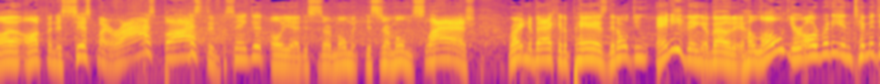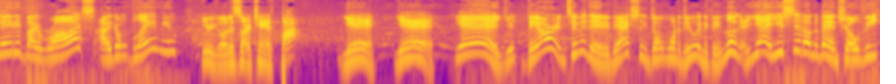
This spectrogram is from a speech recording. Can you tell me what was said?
off an assist by Ross Boston. This ain't good. Oh yeah, this is our moment. This is our moment. Slash right in the back of the pants. They don't do anything about it. Hello, you're already intimidated by Ross. I don't blame you. Here we go. This is our chance. Bop. Yeah, yeah, yeah. You, they are intimidated. They actually don't want to do anything. Look, yeah, you sit on the bench, Ovi.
